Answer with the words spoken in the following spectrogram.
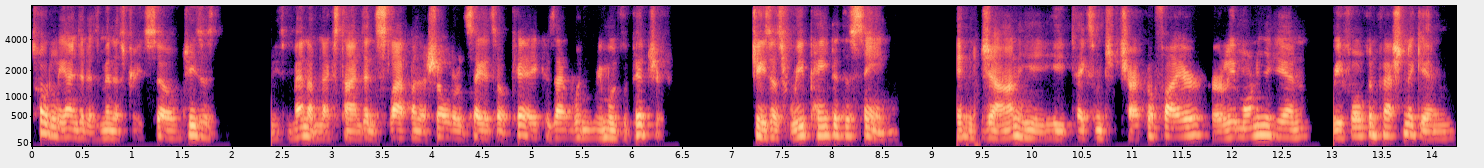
totally ended his ministry. So Jesus, he's met him next time, didn't slap on the shoulder and say it's okay, because that wouldn't remove the picture. Jesus repainted the scene. In John, he, he takes him to charcoal fire, early morning again, threefold confession again,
